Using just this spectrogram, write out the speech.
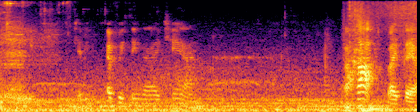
Yes, I'm going to be getting everything that I can. Aha! Right there.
